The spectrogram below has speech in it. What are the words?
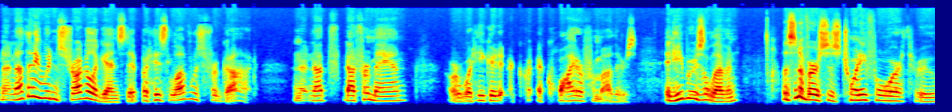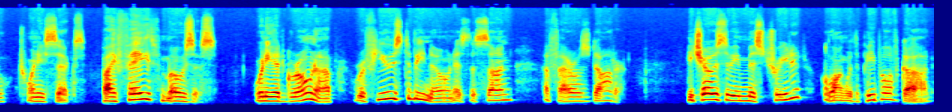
Not, not that he wouldn't struggle against it, but his love was for God, not, not, not for man or what he could acquire from others. In Hebrews 11, listen to verses 24 through 26. By faith, Moses, when he had grown up, refused to be known as the son of Pharaoh's daughter he chose to be mistreated along with the people of God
